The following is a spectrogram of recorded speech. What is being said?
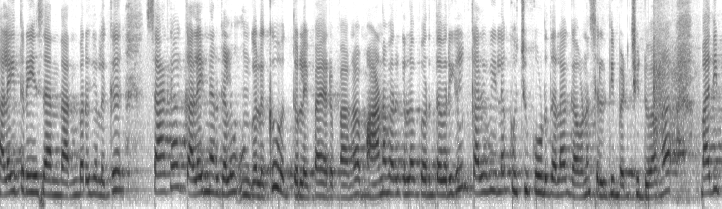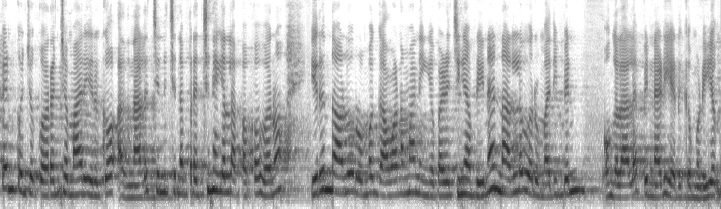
கலைத்துறையை சார்ந்த நண்பர்களுக்கு சக கலைஞர்களும் உங்களுக்கு ஒத்துழைப்பாக இருப்பாங்க. மாணவர்களை பொறுத்தவரைக்கும் கல்வியில் குச்சி கூடுதலாக கவனம் செலுத்தி படிச்சுட்டு வாங்க. மதிப்பெண் கொஞ்சம் குறைஞ்ச மாதிரி இருக்கும். அதனால சின்ன சின்ன பிரச்சனைகள் அப்பப்போ வரும். இருந்தாலும் ரொம்ப கவனமாக நீங்கள் படிச்சீங்க அப்படின்னா நல்ல ஒரு மதிப்பெண் உங்களால் பின்னாடி எடுக்க முடியும்.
